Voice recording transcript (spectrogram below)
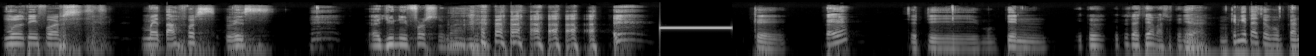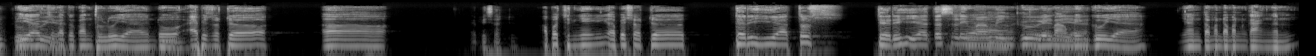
multiverse Metaverse. Wis. Eh, universe. Oke. Oke, Jadi mungkin itu itu saja ya, maksudnya. mungkin kita cukupkan dulu Iya, ya tukar dulu ya untuk episode eh episode. apa jenenge episode dari hiatus Dari hiatus lima Ya, minggu lima ini ya. minggu ya yang teman-teman kangen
